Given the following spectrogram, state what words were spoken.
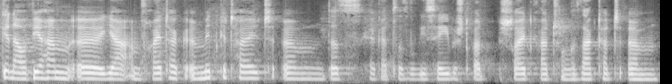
Genau, wir haben äh, ja am Freitag äh, mitgeteilt, ähm, dass Herr Gatzer, so wie es Herr Hebestreit gerade schon gesagt hat, ähm,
